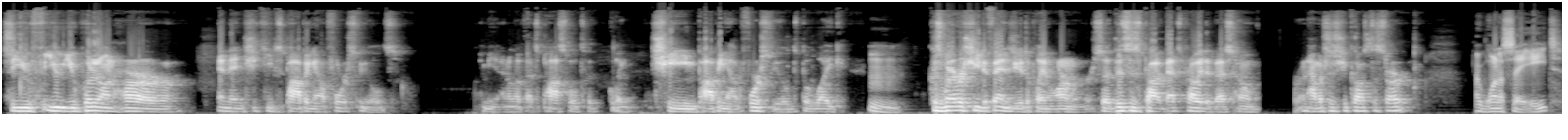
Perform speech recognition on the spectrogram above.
So you you you put it on her, and then she keeps popping out force fields. I mean, I don't know if that's possible to like chain popping out force fields, but like because whenever she defends, you get to play an armor. So this is probably that's probably the best home. And how much does she cost to start? I want to say eight.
